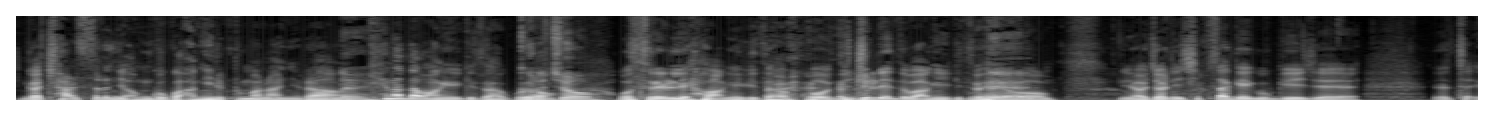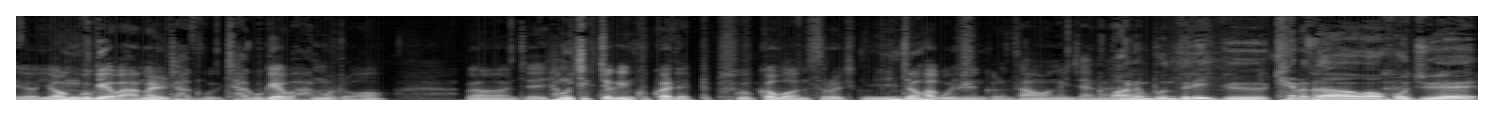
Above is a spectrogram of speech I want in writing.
그러니까 찰스는 영국 왕일 뿐만 아니라 네. 캐나다 왕이기도 하고요. 그렇죠. 오스트레일리아 왕이기도 하고 뉴질랜드 왕이기도 네. 해요. 여전히 14개국이 이제 영국의 왕을 자국, 자국의 왕으로 어 이제 형식적인 국가 대표 국가 원수로 지금 인정하고 있는 그런 상황이잖아요. 많은 분들이 그 캐나다와 호주에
